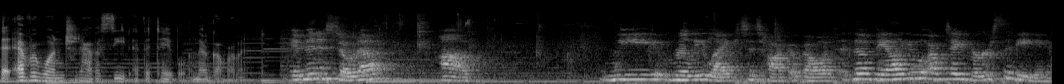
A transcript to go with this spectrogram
that everyone should have a seat at the table in their government. In Minnesota, uh, we really like to talk about the value of diversity.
